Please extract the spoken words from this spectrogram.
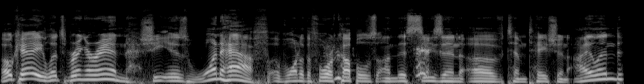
Okay, let's bring her in. She is one half of one of the four couples on this season of Temptation Island.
